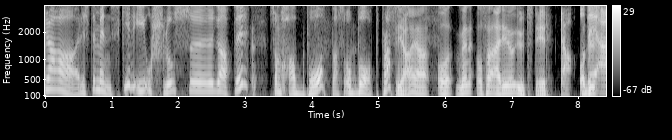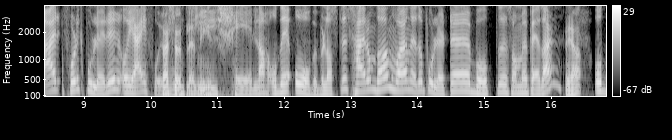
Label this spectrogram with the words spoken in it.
rareste mennesker i Oslos uh, gater som har båt, altså, og båtplass. Ja, ja. Og, men så er det jo utstyr. Ja, Og og det du- er Folk polerer, og jeg får jo vondt i sjela. Og det overbelastes. Her om dagen var jeg nede og polerte båt eh, sammen med Pederen, Ja. og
